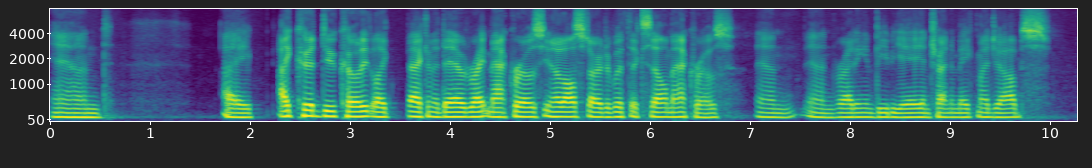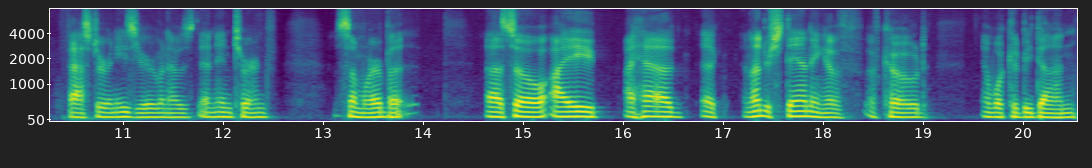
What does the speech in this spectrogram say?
and I I could do coding like back in the day. I would write macros. You know, it all started with Excel macros and and writing in VBA and trying to make my jobs faster and easier when I was an intern somewhere. But uh, so I I had a, an understanding of of code and what could be done,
